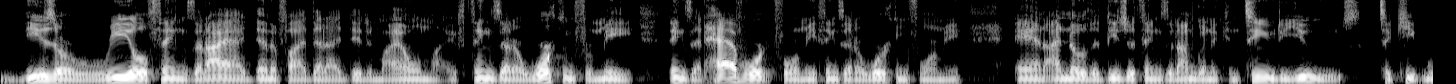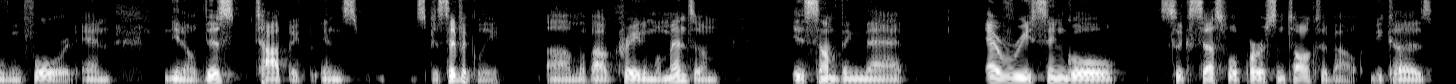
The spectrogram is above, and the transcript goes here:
these are real things that I identified that I did in my own life, things that are working for me, things that have worked for me, things that are working for me. And I know that these are things that I'm going to continue to use to keep moving forward. And, you know, this topic in specifically um, about creating momentum is something that every single successful person talks about because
